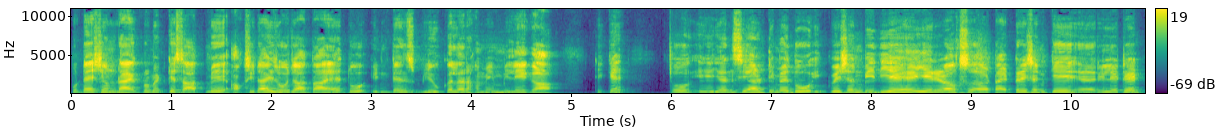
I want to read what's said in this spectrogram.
पोटेशियम डाइक्रोमेट के साथ में ऑक्सीडाइज हो जाता है तो इंटेंस ब्लू कलर हमें मिलेगा। ठीक है? तो एन e में दो इक्वेशन भी दिए हैं, ये रेडॉक्स टाइट्रेशन के रिलेटेड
